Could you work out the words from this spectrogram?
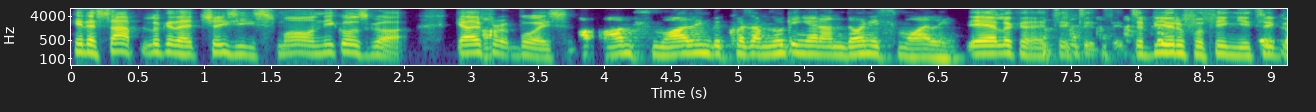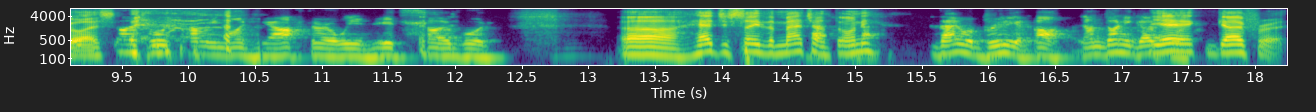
Hit us up. Look at that cheesy smile Nico's got. Go for it, boys. I- I'm smiling because I'm looking at Andoni smiling. Yeah, look at it. It's, it's, it's, it's a beautiful thing, you two guys. It's so good coming on here after a win. It's so good. Uh, how'd you see the match, Anthony? They were brilliant. Oh, Andoni, go Yeah, for it. go for it.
